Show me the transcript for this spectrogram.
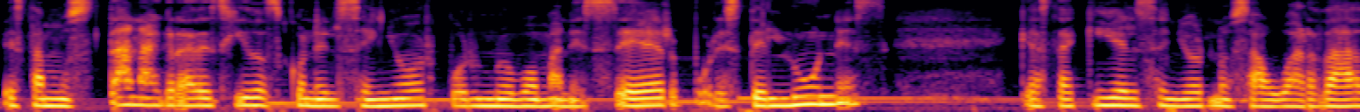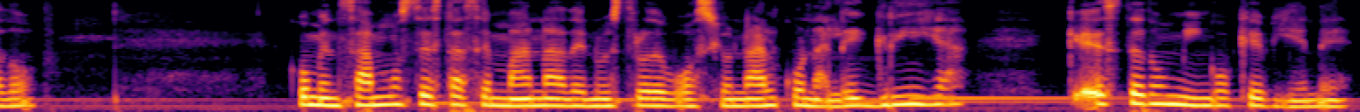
Estamos tan agradecidos con el Señor por un nuevo amanecer, por este lunes que hasta aquí el Señor nos ha guardado. Comenzamos esta semana de nuestro devocional con alegría que este domingo que viene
